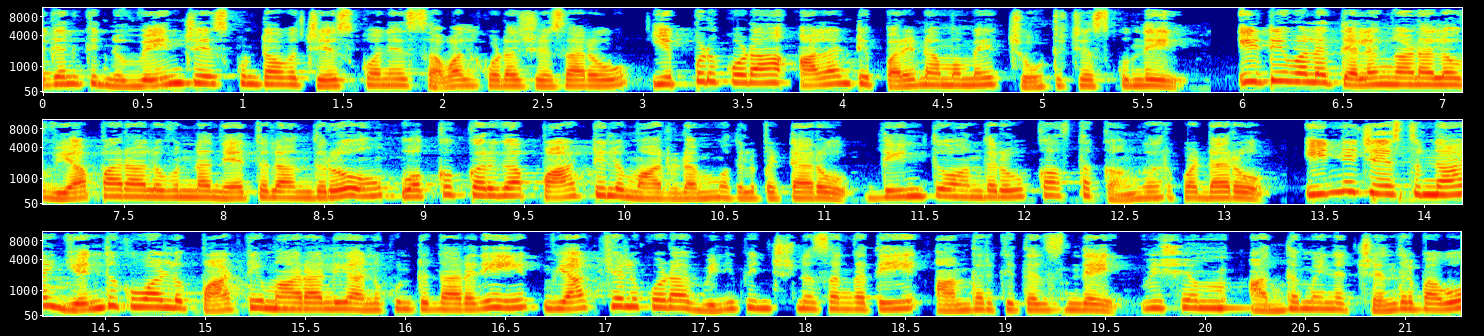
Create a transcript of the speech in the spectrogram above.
జగన్కి నువ్వేం చేసుకుంటావో చేసుకునే సవాల్ కూడా చేశారు. ఇప్పుడు కూడా అలాంటి పరిణామమే చోటు చేసుకుంది. ఇటీవల తెలంగాణలో వ్యాపారాలు ఉన్న నేతలందరూ ఒక్కొక్కరుగా పార్టీలు మారడం మొదలుపెట్టారు. దీంతో అందరూ కాస్త కంగారు పడ్డారు. ఇన్ని చేస్తున్నా ఎందుకు వాళ్ళు పార్టీ మారాలి అనుకుంటున్నారని వ్యాఖ్యలు కూడా వినిపించిన సంగతి అందరికీ తెలిసిందే. విషయం అర్థమైన చంద్రబాబు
